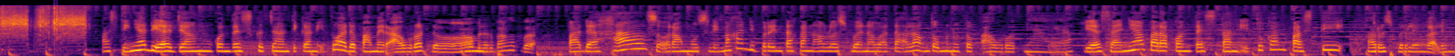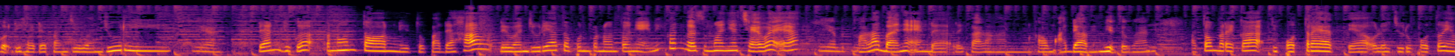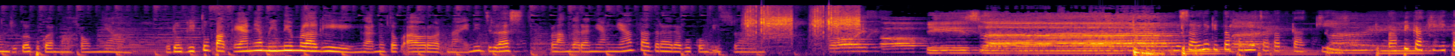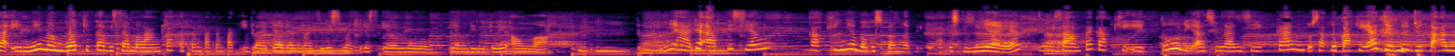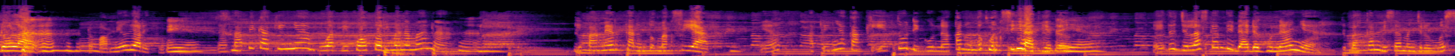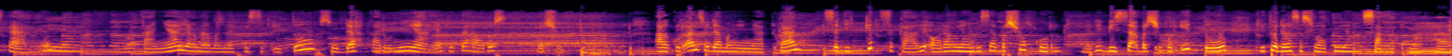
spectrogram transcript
Pastinya di ajang kontes kecantikan itu ada pamer aurat dong. Oh, bener banget, Mbak. Padahal seorang muslimah kan diperintahkan Allah Subhanahu wa taala untuk menutup auratnya ya. Biasanya para kontestan itu kan pasti harus berlenggak-lenggok di hadapan dewan juri. Iya. Dan juga penonton gitu. Padahal dewan juri ataupun penontonnya ini kan nggak semuanya cewek ya. Iya, betul. Malah banyak yang dari kalangan kaum adam gitu kan. Atau mereka dipotret ya oleh juru foto yang juga bukan mahramnya. Udah gitu pakaiannya minim lagi, nggak nutup aurat. Nah ini jelas pelanggaran yang nyata terhadap hukum Islam. Voice of Misalnya kita punya catat kaki, tapi kaki kita ini membuat kita bisa melangkah ke tempat-tempat ibadah dan majelis-majelis ilmu yang diridhoi Allah. Nah, ini ada artis yang kakinya bagus banget, artis dunia ya. Sampai kaki itu diasuransikan untuk satu kaki aja itu jutaan dolar, berapa miliar itu. Iya. Nah, tapi kakinya buat difoto di mana-mana dipamerkan untuk maksiat ya artinya kaki itu digunakan untuk maksiat gitu Iya. Ya itu jelas kan tidak ada gunanya bahkan bisa menjerumuskan. Ya. Makanya yang namanya fisik itu sudah karunia ya kita harus bersyukur. Al-Quran sudah mengingatkan sedikit sekali orang yang bisa bersyukur. Jadi bisa bersyukur itu itu adalah sesuatu yang sangat mahal.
